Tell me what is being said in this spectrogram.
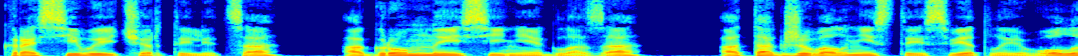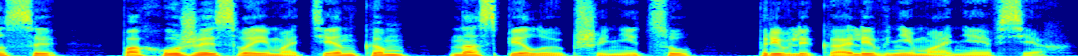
красивые черты лица, огромные синие глаза, а также волнистые светлые волосы, похожие своим оттенком на спелую пшеницу, привлекали внимание всех.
